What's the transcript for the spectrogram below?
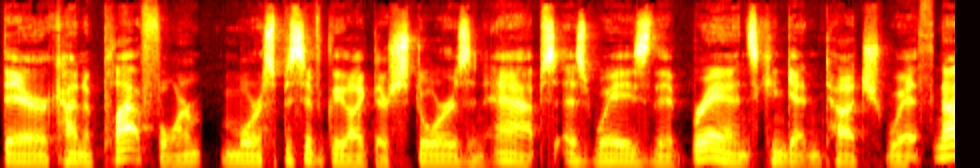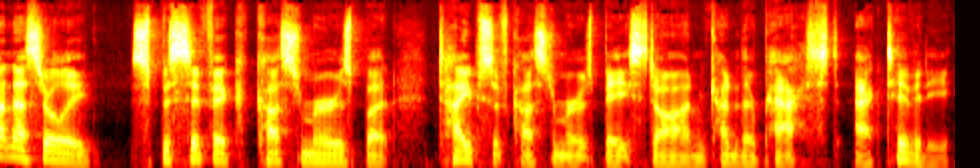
their kind of platform, more specifically like their stores and apps, as ways that brands can get in touch with not necessarily specific customers, but types of customers based on kind of their past activity.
